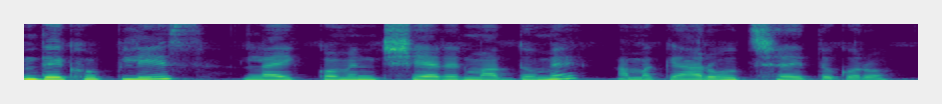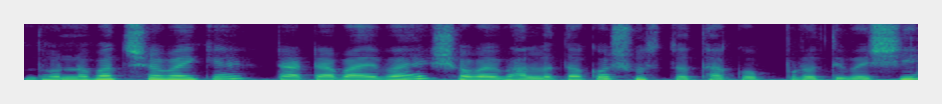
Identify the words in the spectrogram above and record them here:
দেখো প্লিজ, লাইক, কমেন্ট, শেয়ারের মাধ্যমে আমাকে আরও উৎসাহিত করো। ধন্যবাদ সবাইকে। Tata, bye bye. সবাই ভালো থাকো, সুস্থ থাকো। প্রতিবেশী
